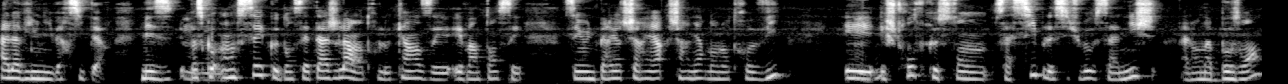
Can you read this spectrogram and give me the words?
à la vie universitaire. Mais parce mhm. qu'on sait que dans cet âge-là, entre le 15 et, 20 ans, c'est c'est une période charnière, charnière dans notre vie. Et, mhm. et, je trouve que son sa cible, si tu veux, sa niche, elle en a besoin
